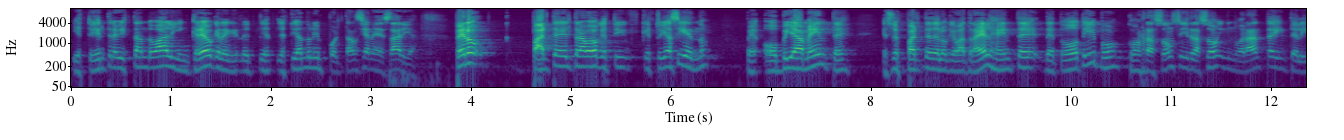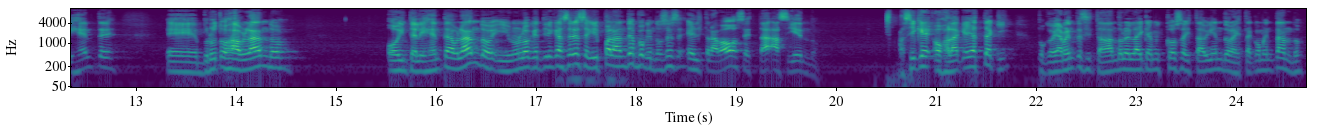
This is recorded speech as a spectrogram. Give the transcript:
y estoy entrevistando a alguien, creo que le, estoy dando la importancia necesaria. Pero parte del trabajo que estoy, que estoy haciendo, pues obviamente eso es parte de lo que va a traer gente de todo tipo, con razón, sin razón, ignorantes, inteligentes, eh, brutos hablando o inteligentes hablando. Y uno lo que tiene que hacer es seguir para adelante porque entonces el trabajo se está haciendo. Así que ojalá que ella esté aquí, porque obviamente si está dándole like a mis cosas y está viéndolas y está comentando,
